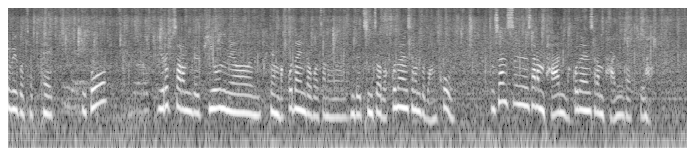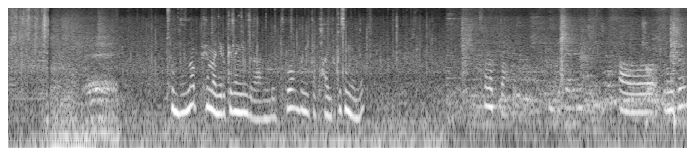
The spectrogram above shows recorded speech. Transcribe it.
빅토르 비고 저택이고 유럽 사람들 비 오면 그냥 맞고 다닌다고 하잖아요. 근데 진짜 맞고 다니는 사람도 많고 우산 쓰는 사람 반, 맞고 다니는 사람 반인 것 같아요. 저 문 앞에만 이렇게 생긴 줄 알았는데 들어와 보니까 다 이렇게 생겼네. 살았다. 어, 로드?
